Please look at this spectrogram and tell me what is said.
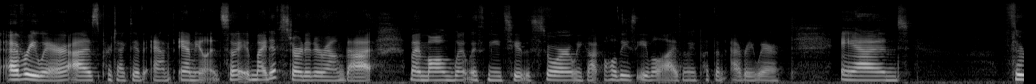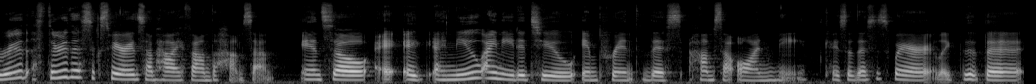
everywhere as protective am- amulets. So it might have started around that. My mom went with me to the store. and We got all these evil eyes and we put them everywhere. And through through this experience somehow I found the Hamsa. And so I, I, I, knew I needed to imprint this Hamsa on me. Okay, so this is where like the, the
